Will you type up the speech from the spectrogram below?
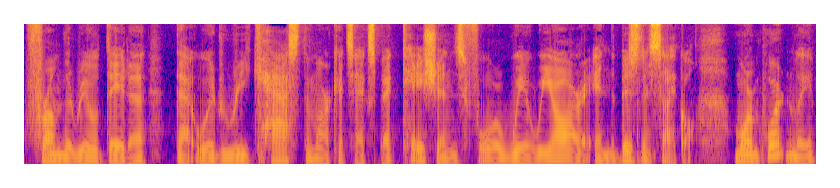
from the real data that would recast the market's expectations for where we are in the business cycle. More importantly,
